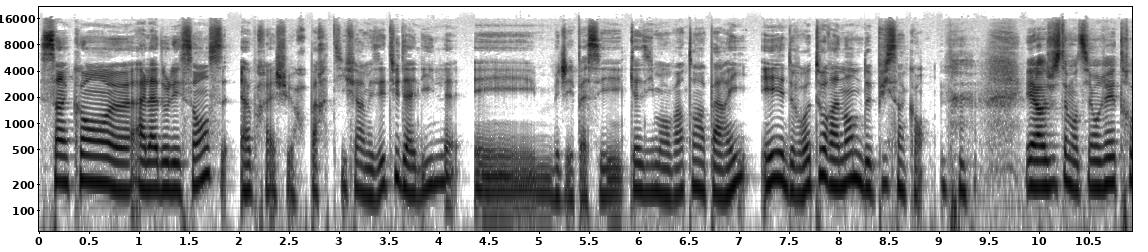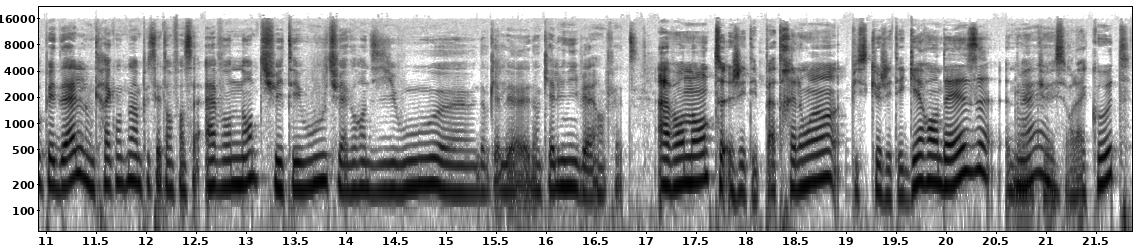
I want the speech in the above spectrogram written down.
5 euh, ans euh, à l'adolescence. Après, je suis repartie faire mes études à Lille et j'ai passé quasiment 20 ans à Paris et de retour à Nantes depuis 5 ans. et alors justement, si on rétropédale, donc raconte-nous un peu cette enfance. Avant Nantes, tu étais où? Tu as grandi où? Euh, dans, quel, dans quel univers en fait? Avant Nantes, j'étais pas très loin puisque j'étais guérandaise, donc sur la côte,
